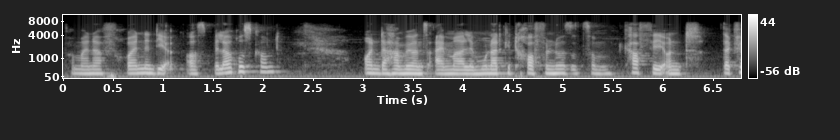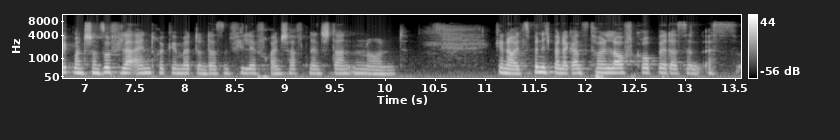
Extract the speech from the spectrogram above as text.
von meiner Freundin, die aus Belarus kommt. Und da haben wir uns einmal im Monat getroffen, nur so zum Kaffee und da kriegt man schon so viele Eindrücke mit und da sind viele Freundschaften entstanden und genau, jetzt bin ich bei einer ganz tollen Laufgruppe, das sind es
